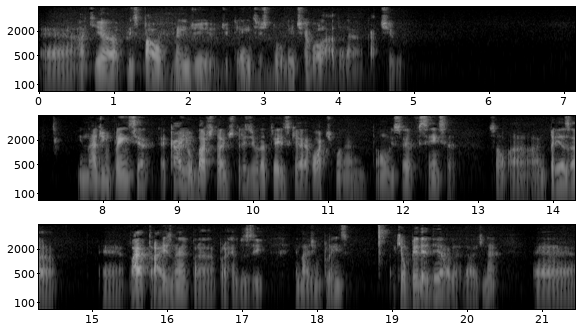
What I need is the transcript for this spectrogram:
É, aqui a principal vem de, de clientes do ambiente regulado, né? Cativo. Inadimplência é, caiu bastante, 3,3, que é ótimo, né? Então isso é eficiência. São, a, a empresa é, vai atrás, né? Para reduzir inadimplência. Aqui é o PDD, na verdade, né? É,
